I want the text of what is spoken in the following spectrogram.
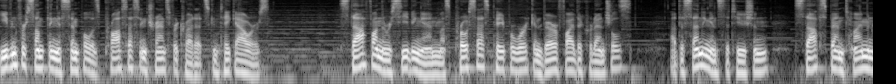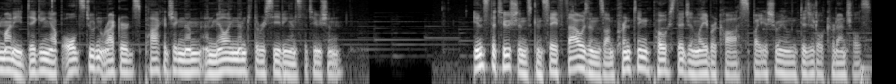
Even for something as simple as processing transfer credits can take hours. Staff on the receiving end must process paperwork and verify the credentials. At the sending institution, staff spend time and money digging up old student records, packaging them, and mailing them to the receiving institution. Institutions can save thousands on printing, postage, and labor costs by issuing digital credentials.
